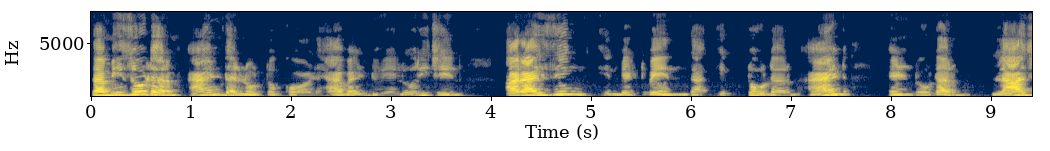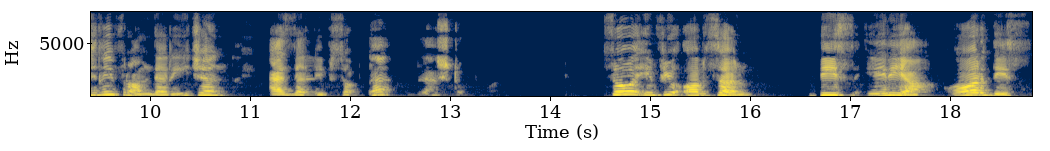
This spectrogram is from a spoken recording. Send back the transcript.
The mesoderm and the notochord have a dual origin arising in between the ectoderm and endoderm largely from the region as the lips of the blastopore. So if you observe this area or this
